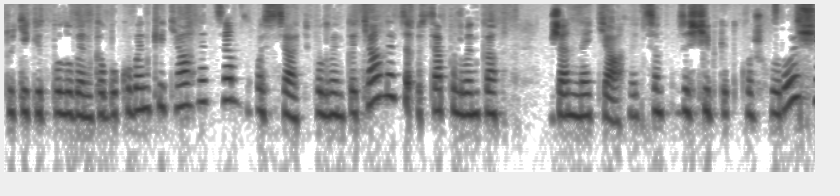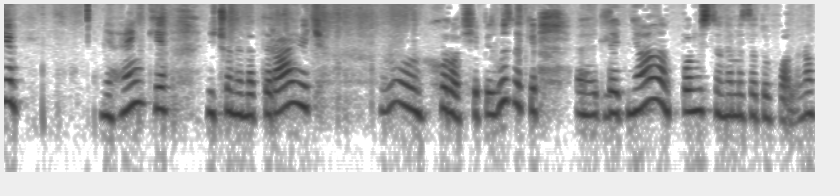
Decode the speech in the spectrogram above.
Тут тільки половинка боковинки тягнеться, ось ця половинка тягнеться, ось ця половинка вже не тягнеться. Защіпки також хороші, м'ягенькі, нічого не натирають. Ну, хороші підгузники Е, для дня повністю ними задоволена.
